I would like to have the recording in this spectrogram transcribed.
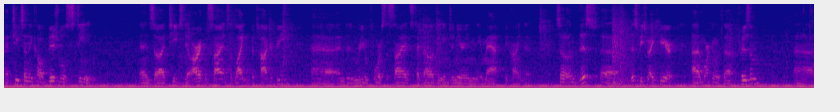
I teach something called visual STEAM. And so I teach the art and science of light and photography uh, reinforce the science, technology, engineering, and the math behind it. So in this, uh, this piece right here, I'm working with a prism, uh,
